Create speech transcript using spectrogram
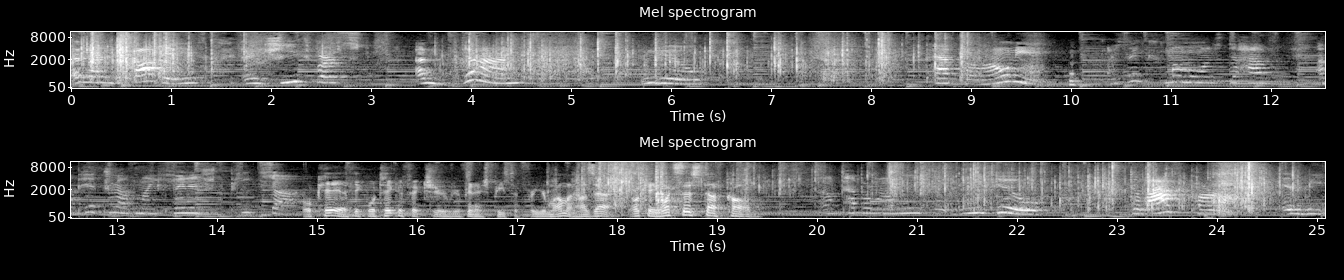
and then the toppings and cheese first and then we do pizza. Okay, I think we'll take a picture of your finished pizza for your mama. How's that? Okay, what's this stuff called? Uh, pepperoni we do. The last part is we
